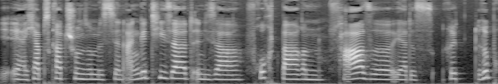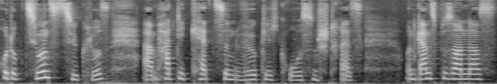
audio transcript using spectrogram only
ja, ich habe es gerade schon so ein bisschen angeteasert, in dieser fruchtbaren Phase ja, des Re Reproduktionszyklus ähm, hat die Kätzin wirklich großen Stress. Und ganz besonders,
